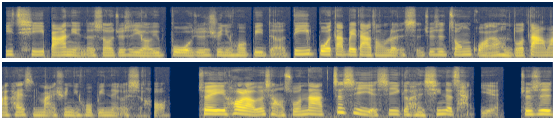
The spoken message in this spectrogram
一七一八年的时候，就是有一波就是虚拟货币的第一波大被大众认识，就是中国好像很多大妈开始买虚拟货币那个时候。所以后来我就想说，那这是也是一个很新的产业，就是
